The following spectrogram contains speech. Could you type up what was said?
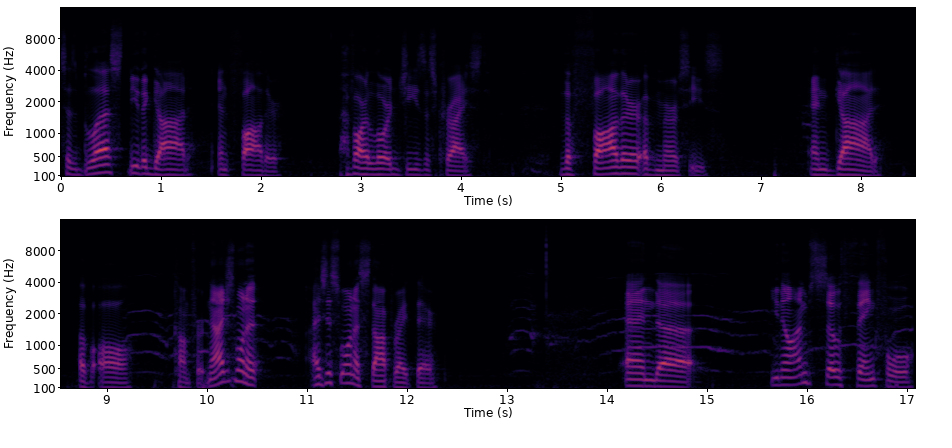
says, Blessed be the God and Father of our Lord Jesus Christ, the Father of mercies and God of all comfort. Now, I just want to, I just want to stop right there. And uh, you know, I'm so thankful,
